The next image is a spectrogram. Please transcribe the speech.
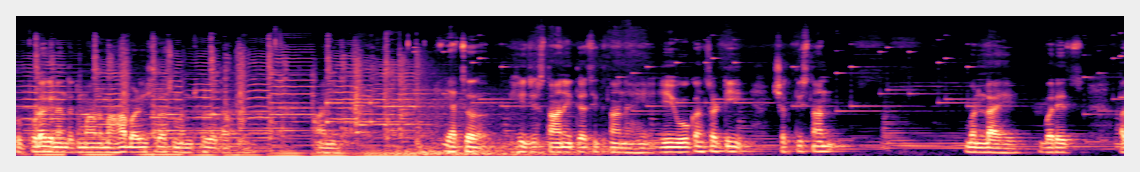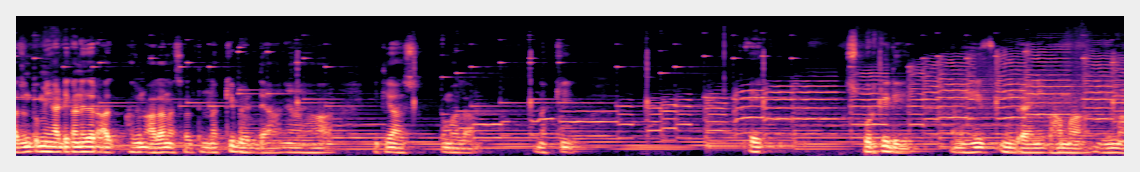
तो पुढे गेल्यानंतर तुम्हाला महाबळेश्वराचं मंदिरसुद्धा दाखवलं. आणि याचं हे जे स्थान ऐतिहासिक स्थान आहे. हे युवकांसाठी शक्तिस्थान बनलं आहे. बरेच अजून तुम्ही या ठिकाणी जर अजून आला नसाल तर नक्की भेट द्या. आणि हा इतिहास तुम्हाला नक्की एक स्फूर्ती देईल. आणि ही इंद्रायणी भामा भीमा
